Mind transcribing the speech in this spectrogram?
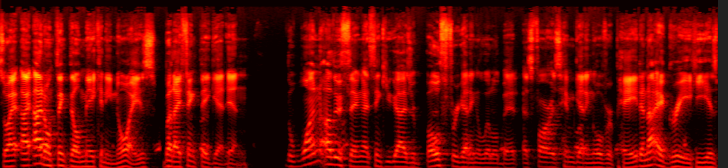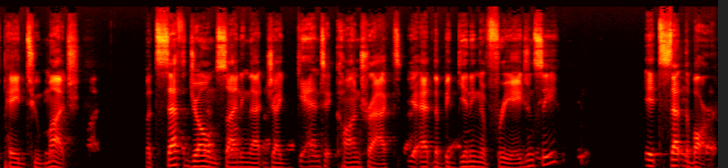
So I, I, I don't think they'll make any noise, but I think they get in. The one other thing I think you guys are both forgetting a little bit as far as him getting overpaid, and I agree he is paid too much. But Seth Jones signing that gigantic contract at the beginning of free agency, it set the bar.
